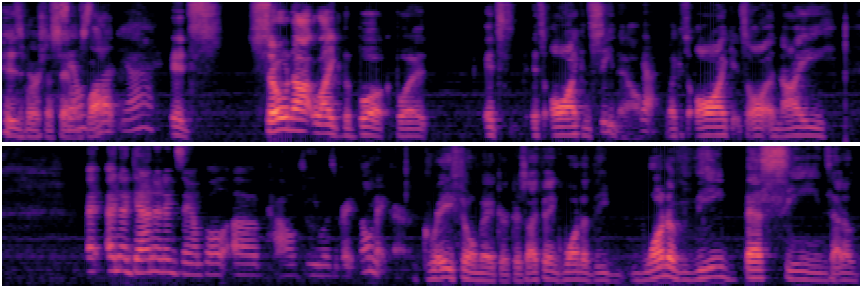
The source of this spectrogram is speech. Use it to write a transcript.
his version of Salem's Lot. Yeah. It's so not like the book, but it's it's all I can see now. Yeah. Like it's all I it's all and I And again, an example of how he was a great filmmaker. great filmmaker because I think one of the one of the best scenes out of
